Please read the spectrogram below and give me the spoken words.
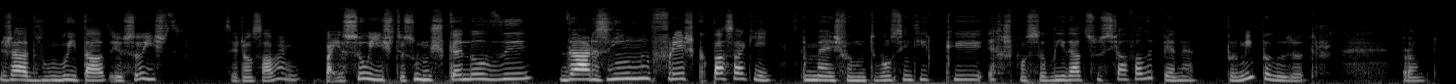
já debilitado. Eu sou isto. Vocês não sabem? Pá, eu sou isto. Eu sou um escândalo de, de arzinho fresco que passa aqui. Mas foi muito bom sentir que a responsabilidade social vale a pena. Por mim e pelos outros. Pronto.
